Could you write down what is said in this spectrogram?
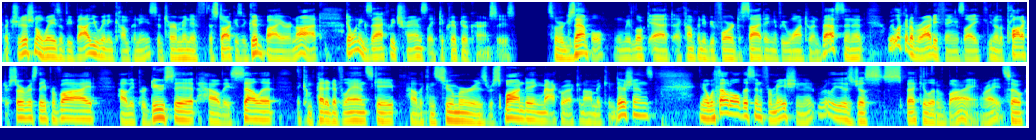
But traditional ways of evaluating companies determine if the stock is a good buy or not don't exactly translate to cryptocurrencies. So, for example, when we look at a company before deciding if we want to invest in it, we look at a variety of things like you know the product or service they provide, how they produce it, how they sell it, the competitive landscape, how the consumer is responding, macroeconomic conditions. You know, without all this information, it really is just speculative buying, right? So,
